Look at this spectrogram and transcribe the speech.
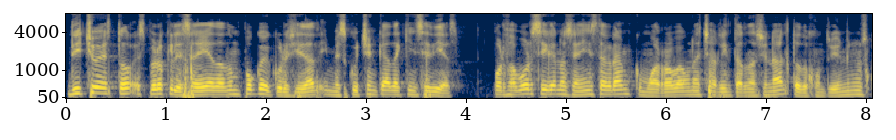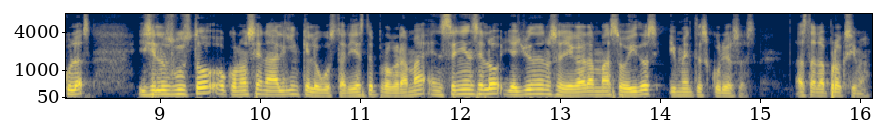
Dicho esto, espero que les haya dado un poco de curiosidad y me escuchen cada 15 días. Por favor síganos en Instagram como arroba una charla internacional, todo junto y en minúsculas. Y si les gustó o conocen a alguien que le gustaría este programa, enséñenselo y ayúdenos a llegar a más oídos y mentes curiosas. Hasta la próxima.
